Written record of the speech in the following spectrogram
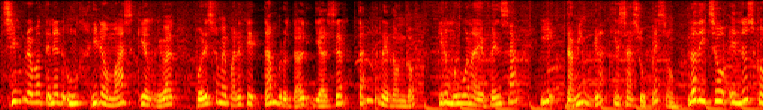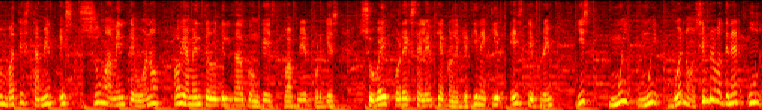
Siempre va a tener un giro más que el rival. Por eso me parece tan brutal y al ser tan redondo, tiene muy buena defensa y también gracias a su peso. Lo dicho, en los combates también es sumamente bueno. Obviamente lo he utilizado con Geist Fafnir porque es su bait por excelencia con el que tiene que ir este frame y es muy muy bueno. Siempre va a tener un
